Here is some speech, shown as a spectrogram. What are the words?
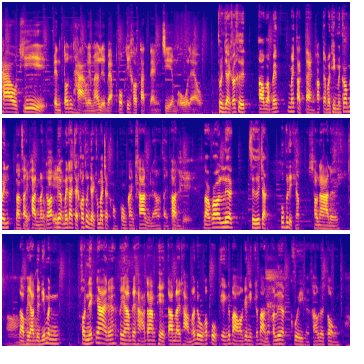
ข้าวที่เป็นต้นทางเลยไหมหรือแบบพวกที่เขาตัดแต่ง GMO แล้ว ส่วนใหญ่ก็คือเอาแบบไม่ไม่ตัดแต่งครับ แต่บางทีมันก็ไม่บางสายพันธุ์มันก็โอเคเลือกไม่ได้แต่ข้อส่วนใหญ่ก็มาจากของกรมการข้าวอยู่แล้วสายพันโอธุ์เคเราก็เลือกซื้อจากผู้ผลิตครับชาวนาเลยอ๋อเราพยายามเดี๋ยวนี้มันคอนเน็กง่ายเนอะพยายามไปหาตามเพจตามอะไรถามเขาดูเขาปลูกเองหรือเปล่าออร์แกนิกหรือเปล่าแล้วก็เลือกคุยกับเขาโดยตรงอ๋อ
